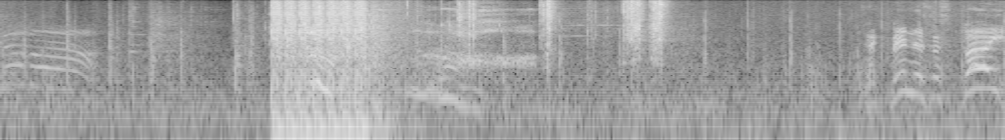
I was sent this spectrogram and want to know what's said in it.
Cover! That man is a spy!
